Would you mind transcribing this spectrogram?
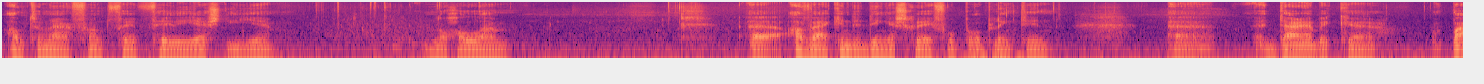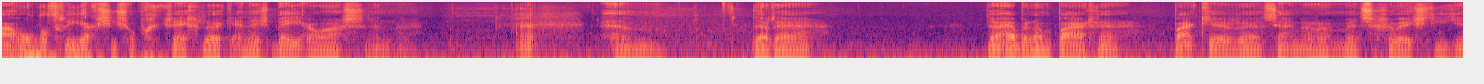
ambtenaar van het VWS die nogal afwijkende dingen schreef op, op LinkedIn. daar heb ik een paar honderd reacties op gekregen dat ik NSB'er was. En. Um, daar, daar hebben een paar paar keer uh, zijn er mensen geweest die,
